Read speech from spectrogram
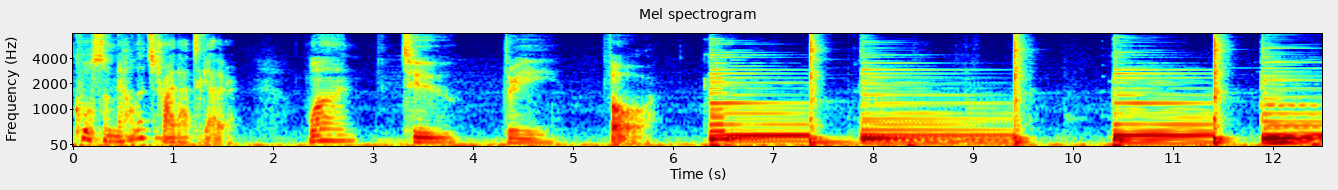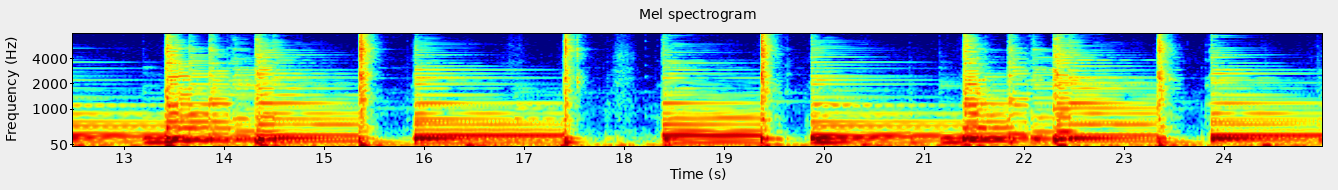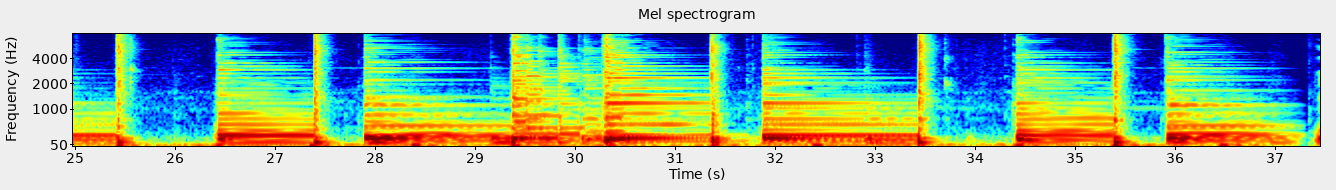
Cool, so now let's try that together. One, two, three, four.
